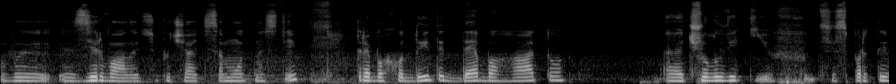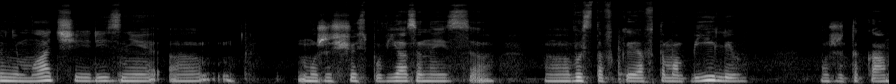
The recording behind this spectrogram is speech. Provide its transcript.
ви зірвали цю печать самотності, треба ходити, де багато е, чоловіків. Це спортивні матчі, різні, е, може, щось пов'язане із е, виставки автомобілів. Може така.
